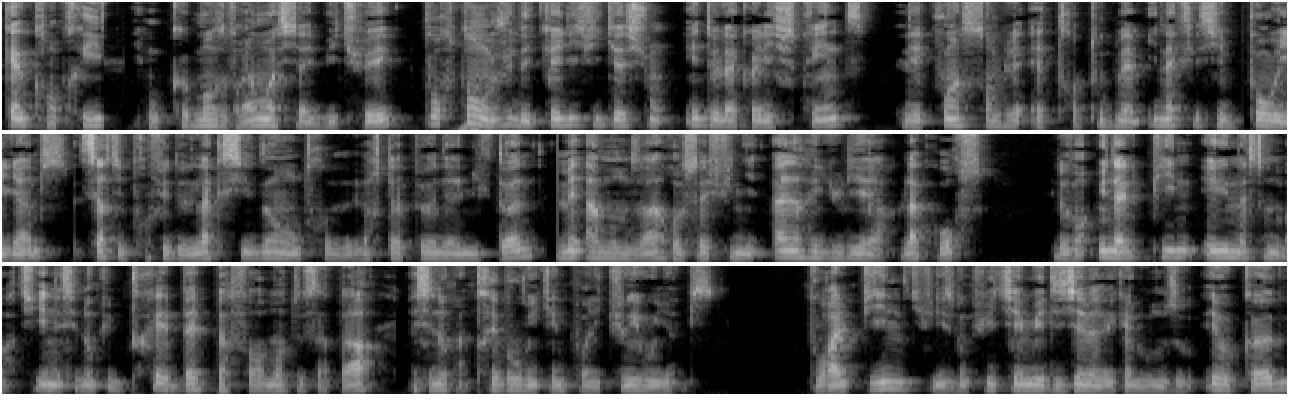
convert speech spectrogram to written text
4 Grands Prix, et on commence vraiment à s'y habituer. Pourtant, au vu des qualifications et de la qualif sprint, les points semblaient être tout de même inaccessibles pour Williams. Certes, il profite de l'accident entre Verstappen et Hamilton, mais à Monza, Russell finit à la régulière la course, devant une Alpine et une Aston Martin, et c'est donc une très belle performance de sa part, et c'est donc un très beau week-end pour l'écurie Williams. Pour Alpine, qui finissent donc 8ème et 10ème avec Alonso et Ocon,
